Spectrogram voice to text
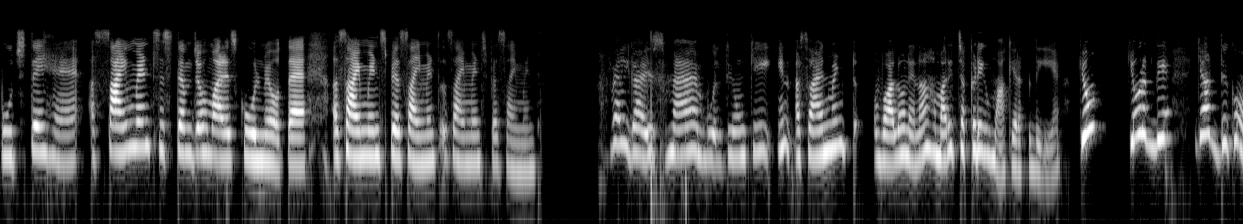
पूछते हैं असाइनमेंट सिस्टम जो हमारे स्कूल में होता है। असाइनमेंट्स पे असाइनमेंट्स असाइनमेंट्स पे असाइनमेंट। वेल गाइस मैं बोलती हूँ कि इन असाइनमेंट वालों ने ना हमारी चकड़ी घुमा के रख दी है। क्यों? क्यों रख दिए यार देखो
